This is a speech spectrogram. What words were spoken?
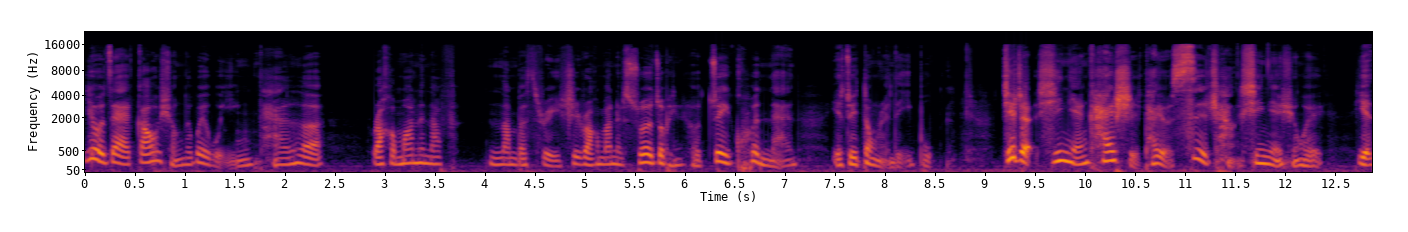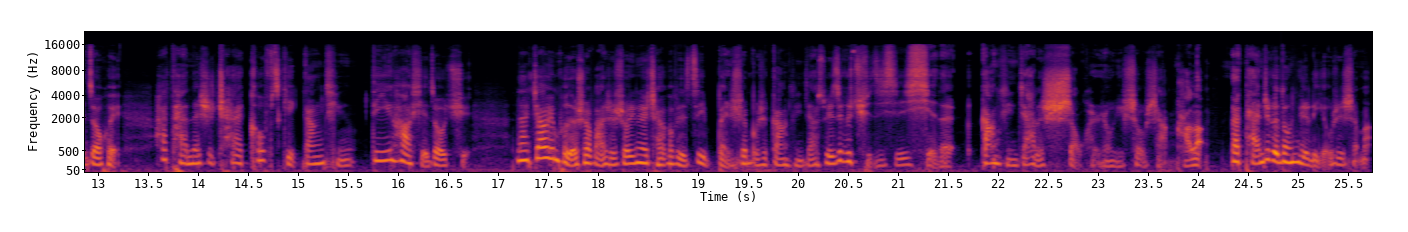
又在高雄的魏武营弹了 Rachmaninoff Number Three，是 Rachmaninoff 所有作品里头最困难也最动人的一部。接着新年开始，他有四场新年巡回演奏会。他弹的是柴可夫斯基钢琴第一号协奏曲。那焦元溥的说法是说，因为柴可夫斯基自己本身不是钢琴家，所以这个曲子其实写的钢琴家的手很容易受伤。好了，那弹这个东西的理由是什么？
